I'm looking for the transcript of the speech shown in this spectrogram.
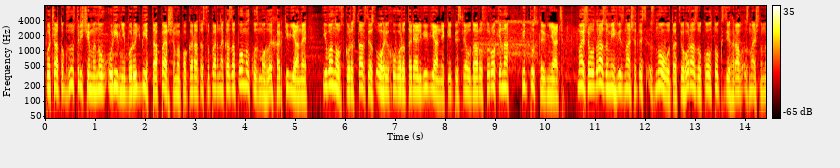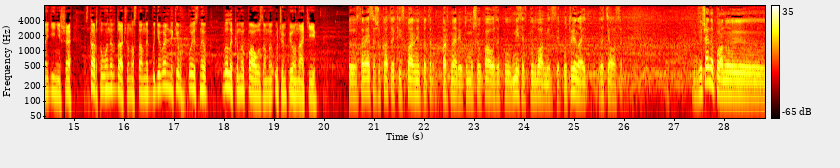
Початок зустрічі минув у рівній боротьбі та першими покарати суперника за помилку змогли харків'яни. Іванов скористався з огріху воротаря львів'ян, який після удару Сорокіна відпустив м'яч. Майже одразу міг відзначитись знову, та цього разу Колток зіграв значно надійніше. Стартову невдачу наставник будівельників пояснив великими паузами у чемпіонаті. Стараюся шукати якихось парних партнерів, тому що паузи по місяць, по два місяці, по три навіть затягався. Звичайно, погано. е,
